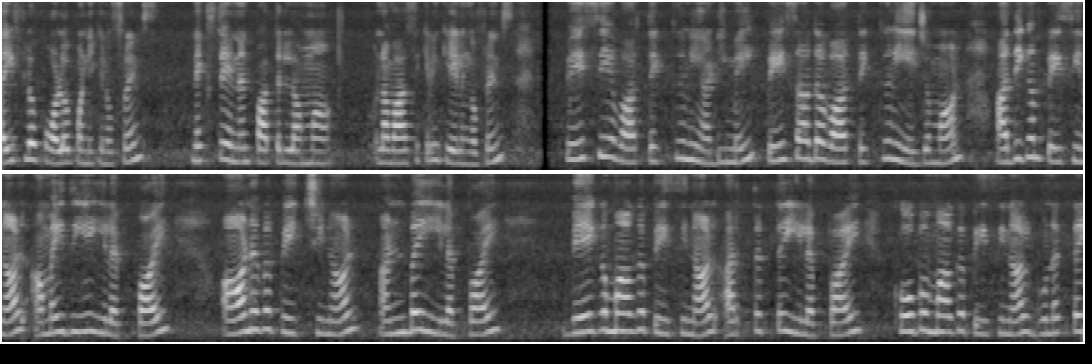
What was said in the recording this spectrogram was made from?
லைஃப்பில் ஃபாலோ பண்ணிக்கணும் ஃப்ரெண்ட்ஸ் நெக்ஸ்ட்டு என்னென்னு பார்த்துடலாமா? நான் வாசிக்கிறேன் கேளுங்க ஃப்ரெண்ட்ஸ் பேசிய வார்த்தைக்கு நீ அடிமை பேசாத வார்த்தைக்கு நீ எஜமான். அதிகம் பேசினால் அமைதியை இழப்பாய். ஆணவ பேச்சினால் அன்பை இழப்பாய். வேகமாக பேசினால் அர்த்தத்தை இழப்பாய். கோபமாக பேசினால் குணத்தை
